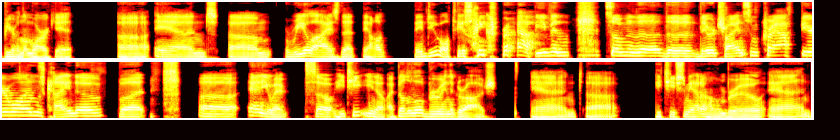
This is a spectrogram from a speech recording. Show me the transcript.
beer on the market uh, and um, realize that they all they do all taste like crap. Even some of the the they were trying some craft beer ones, kind of. But uh, anyway, so he te- you know I built a little brewery in the garage, and uh, he teaches me how to homebrew, and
